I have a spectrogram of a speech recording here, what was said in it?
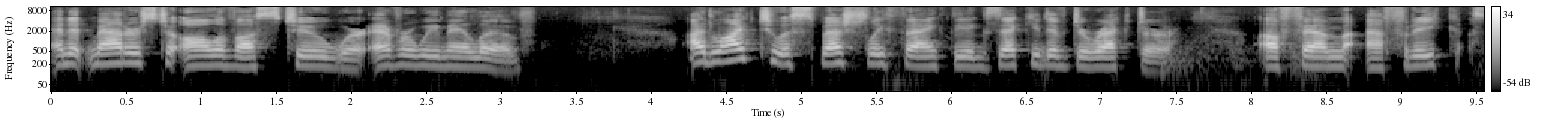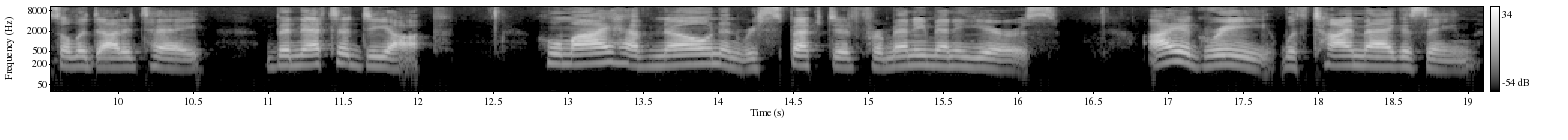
and it matters to all of us too, wherever we may live. I'd like to especially thank the Executive Director of Femme Afrique Solidarité, Bineta Diop, whom I have known and respected for many, many years. I agree with Time magazine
